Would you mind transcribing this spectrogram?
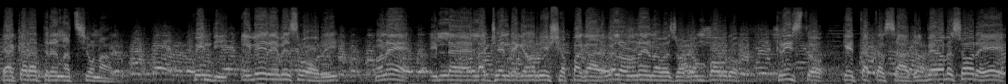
e a carattere nazionale. Quindi i veri evasori non è il, la gente che non riesce a pagare, quello non è un evasore, è un povero Cristo che è tartassato, il vero evasore è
